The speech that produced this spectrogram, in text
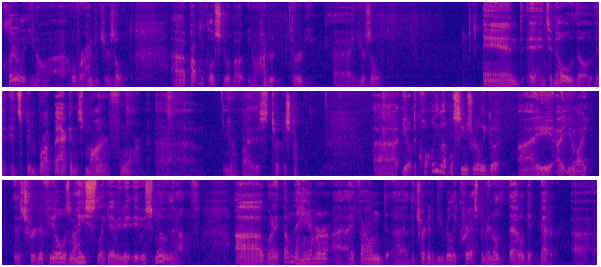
clearly you know uh, over 100 years old uh, probably closer to about you know 130 uh, years old. and and to know though that it's been brought back in this modern form, um, you know, by this Turkish company. Uh, you know, the quality level seems really good. I, I you know, I the trigger feel was nice. Like I mean, it, it was smooth enough. Uh, when I thumbed the hammer, I, I found uh, the trigger to be really crisp, and I know that that'll get better. Uh,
